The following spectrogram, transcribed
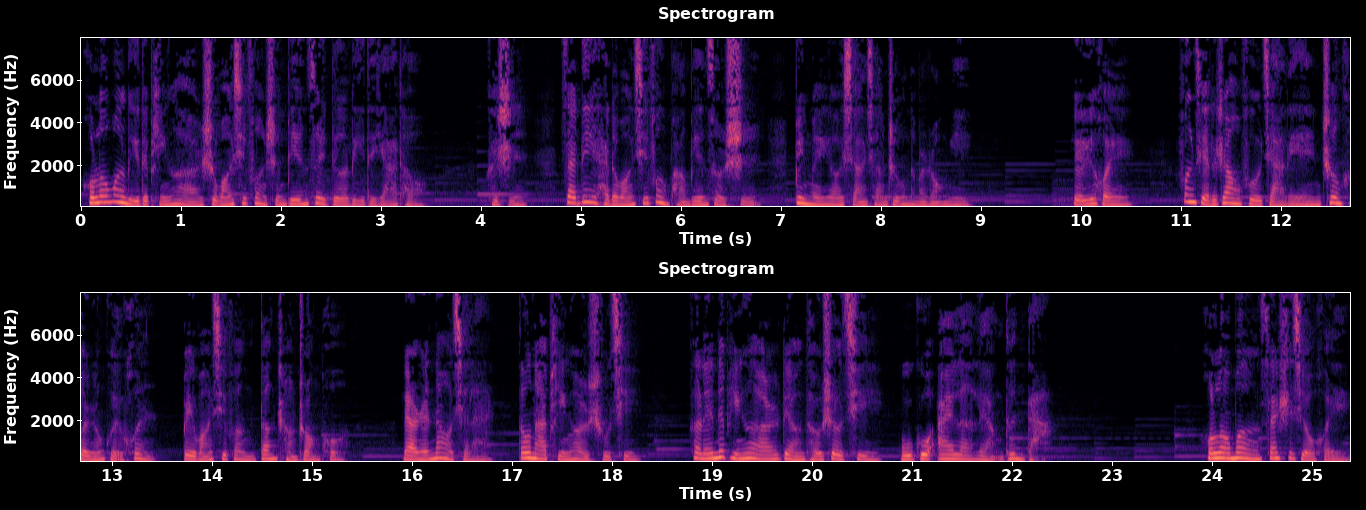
《红楼梦》里的平儿是王熙凤身边最得力的丫头，可是，在厉害的王熙凤旁边做事，并没有想象中那么容易。有一回，凤姐的丈夫贾琏正和人鬼混，被王熙凤当场撞破，两人闹起来，都拿平儿出气。可怜的平儿两头受气，无辜挨了两顿打。《红楼梦》三十九回，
